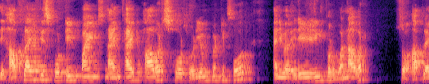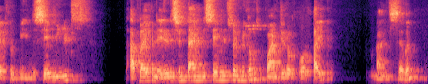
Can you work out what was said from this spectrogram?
The half-life is 14.95 hours for sodium 24 and you are irradiating for 1 hour. So half-life should be in the same units. half-life and irradiation time in the same, units, so it becomes 0.04597.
